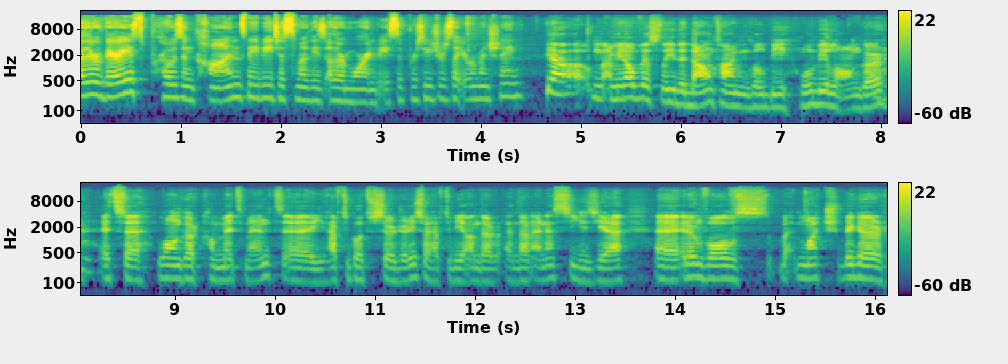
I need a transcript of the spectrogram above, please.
Are there various pros and cons, maybe, to some of these other more invasive procedures that you were mentioning? Yeah, um, I mean, obviously the downtime will be will be longer. It's a longer commitment. Uh, you have to go to surgery, so you have to be under under anesthesia. Uh, it involves much bigger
